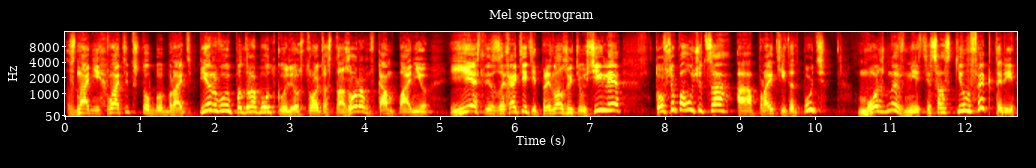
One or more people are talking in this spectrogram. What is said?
знаний хватит, чтобы брать первую подработку или устроиться стажером в компанию. Если захотите предложить усилия, то все получится, а пройти этот путь можно вместе со Skill Factory,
